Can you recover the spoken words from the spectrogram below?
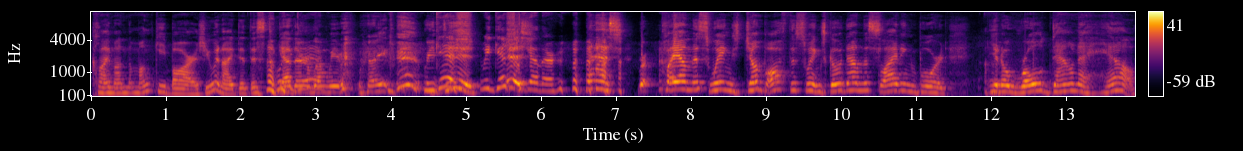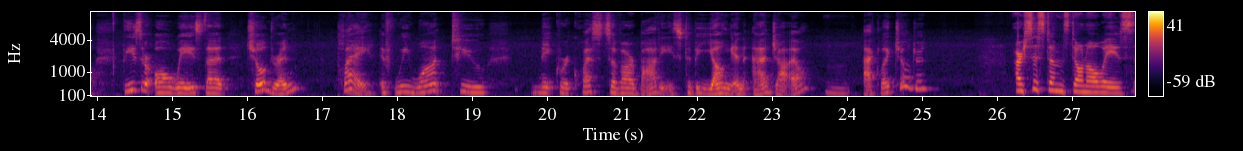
Climb on the monkey bars. You and I did this together did. when we, right? We Gish, did. we gish, Gish. together. yes. Play on the swings, jump off the swings, go down the sliding board, you know, uh-huh. roll down a hill. These are all ways that children play. Uh-huh. If we want to make requests of our bodies to be young and agile, mm. act like children. Our systems don't always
